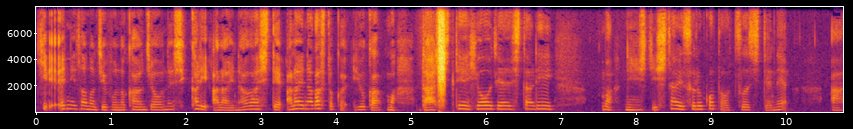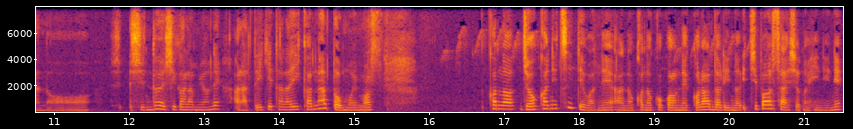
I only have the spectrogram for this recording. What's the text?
きれいにその自分の感情をねしっかり洗い流して洗い流すとかいうか、まあ、出して表現したり、まあ、認識したりすることを通じてねあのしんどいしがらみをね洗っていけたらいいかなと思います。この浄化についてはねあのこの「心根っこランドリー」の一番最初の日にね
